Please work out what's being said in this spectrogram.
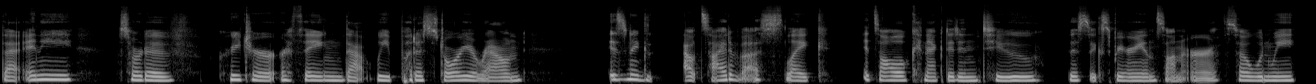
that any sort of creature or thing that we put a story around isn't ex- outside of us. Like it's all connected into this experience on earth. So when we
